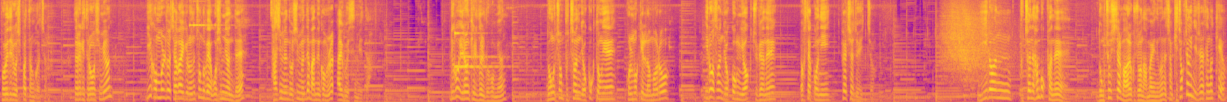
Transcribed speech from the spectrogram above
보여드리고 싶었던 거죠. 이렇게 들어오시면 이 건물도 제가 알기로는 1950년대, 40년대, 50년대 만든 건물을 알고 있습니다. 그리고 이런 길들도 보면 농촌 부천 역곡동의 골목길 너머로 1호선 역곡역 주변에 역세권이 펼쳐져 있죠. 이런 부천의 한복판에 농촌 시절 마을 구조가 남아 있는 것은 참 기적적인 일이라 생각해요.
